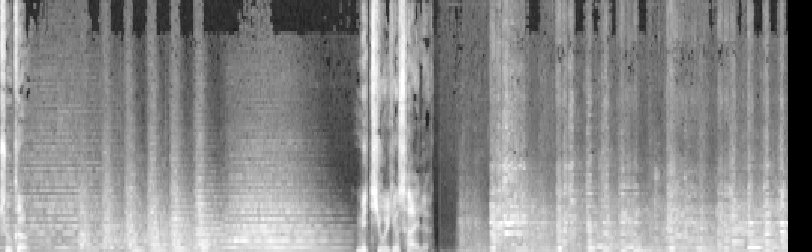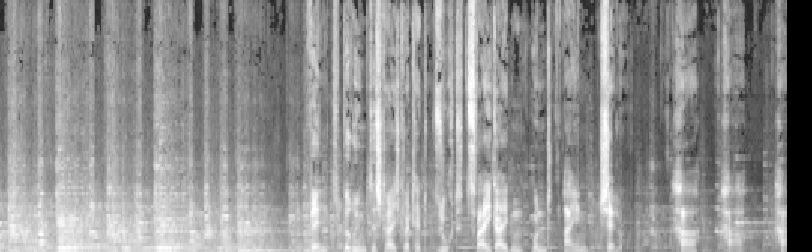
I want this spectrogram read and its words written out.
to go. Mit Julius Heile. Weltberühmtes Streichquartett sucht zwei Geigen und ein Cello. Ha, ha, ha.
